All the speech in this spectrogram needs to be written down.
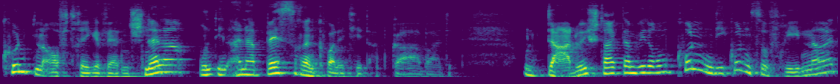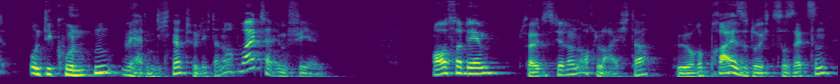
Kundenaufträge werden schneller und in einer besseren Qualität abgearbeitet. Und dadurch steigt dann wiederum Kunden, die Kundenzufriedenheit und die Kunden werden dich natürlich dann auch weiterempfehlen. Außerdem fällt es dir dann auch leichter, höhere Preise durchzusetzen,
